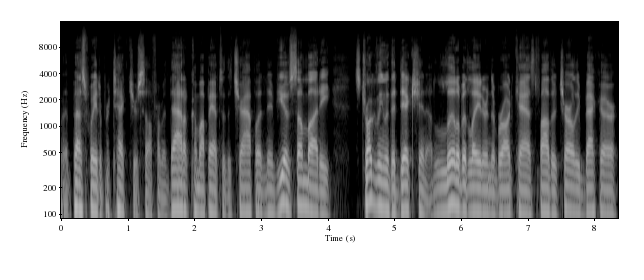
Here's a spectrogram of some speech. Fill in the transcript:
and the best way to protect yourself from it. That'll come up after the chaplet. And if you have somebody struggling with addiction, a little bit later in the broadcast, Father Charlie Becker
